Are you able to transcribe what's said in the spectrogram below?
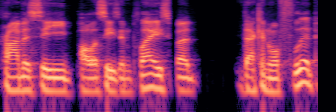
privacy policies in place, but that can all flip.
